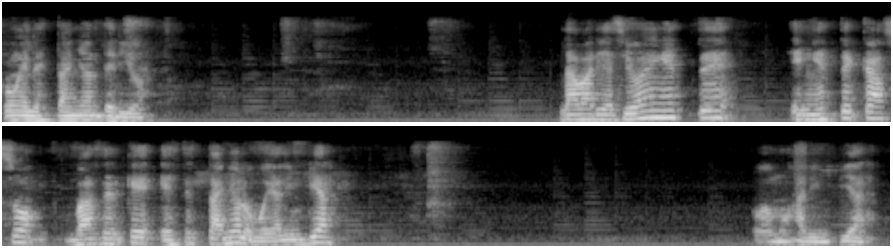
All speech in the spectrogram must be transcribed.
con el estaño anterior. La variación en este en este caso va a ser que este estaño lo voy a limpiar. Lo vamos a limpiar.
